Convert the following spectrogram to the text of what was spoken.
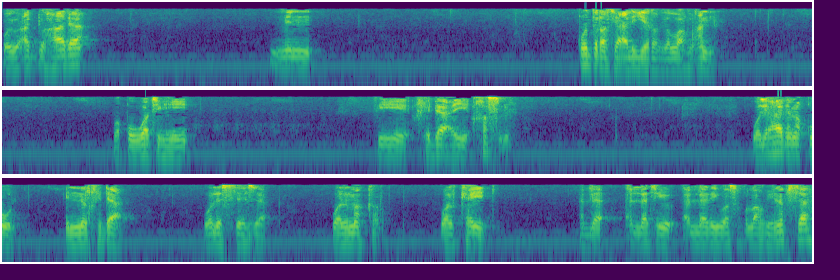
ويعد هذا من قدرة علي رضي الله عنه وقوته في خداع خصمه. ولهذا نقول إن الخداع والاستهزاء والمكر والكيد التي الذي وصف الله به نفسه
